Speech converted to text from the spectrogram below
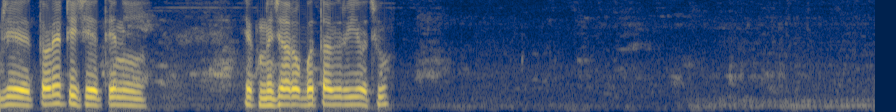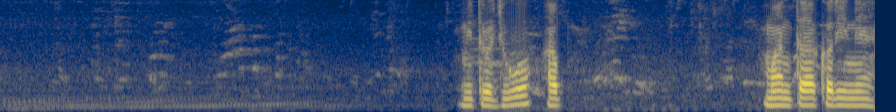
જે તળેટી છે તેની એક નજારો બતાવી રહ્યો છું. મિત્રો, જુઓ, આપ માનતા કરીને.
